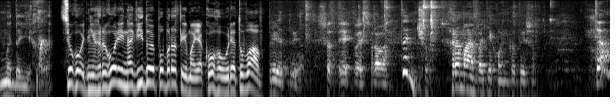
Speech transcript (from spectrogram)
ми доїхали. Сьогодні Григорій навідує побратима, якого урятував. Привіт, привіт. Що ти, як твоя справа? Та нічого, хромаємо потихоньку, ти що? Та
